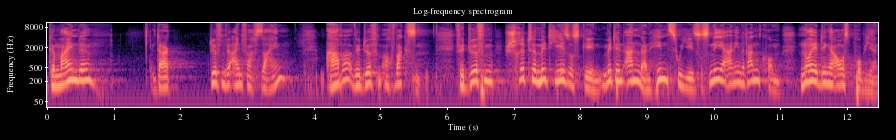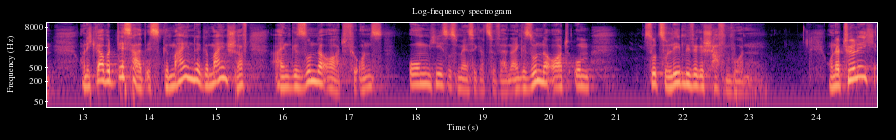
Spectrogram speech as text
Gemeinde, da dürfen wir einfach sein, aber wir dürfen auch wachsen. Wir dürfen Schritte mit Jesus gehen, mit den anderen, hin zu Jesus, näher an ihn rankommen, neue Dinge ausprobieren. Und ich glaube, deshalb ist Gemeinde, Gemeinschaft ein gesunder Ort für uns, um Jesusmäßiger zu werden. Ein gesunder Ort, um so zu leben, wie wir geschaffen wurden. Und natürlich,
